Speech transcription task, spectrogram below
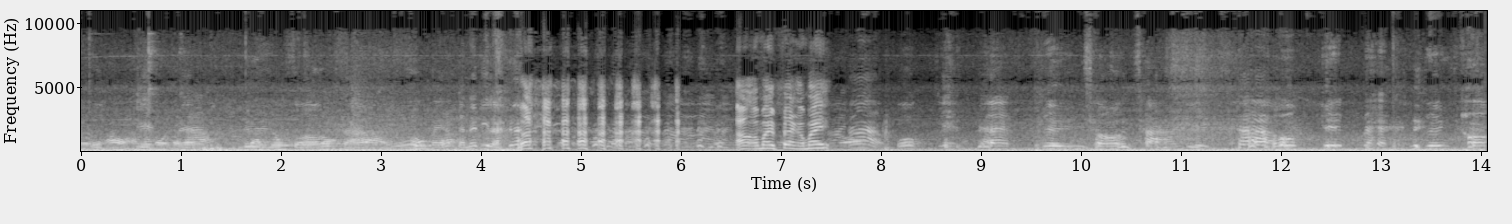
หกเจ็ดแปดหนึ่งสองสามหกไปแล้วกันได้ที่ไหนเอาเอาไหมแฟงเอาไหมห้าหกเจ็ดแปดหนึ่งสองสามสี่ห้าหกเจ็ดแปดหนึ่งสอง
